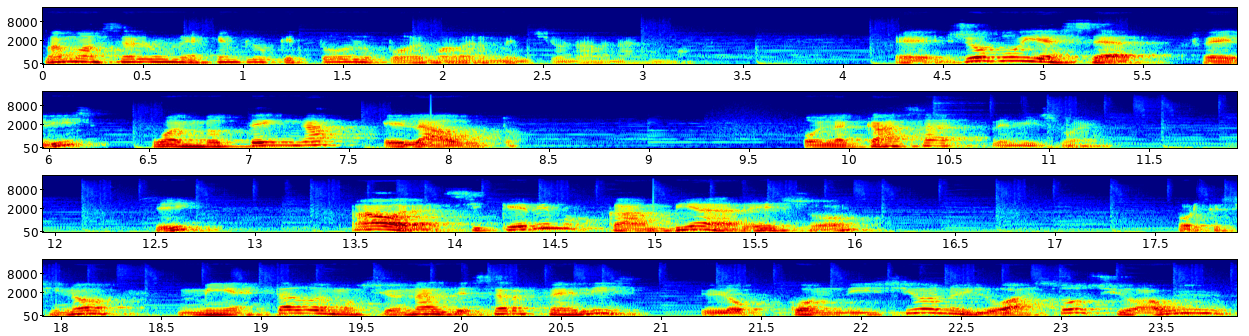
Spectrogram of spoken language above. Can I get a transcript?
Vamos a hacerle un ejemplo que todos lo podemos haber mencionado en algún momento. Eh, yo voy a ser feliz cuando tenga el auto o la casa de mis sueños. ¿Sí? Ahora, si queremos cambiar eso, porque si no, mi estado emocional de ser feliz lo condiciono y lo asocio a un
